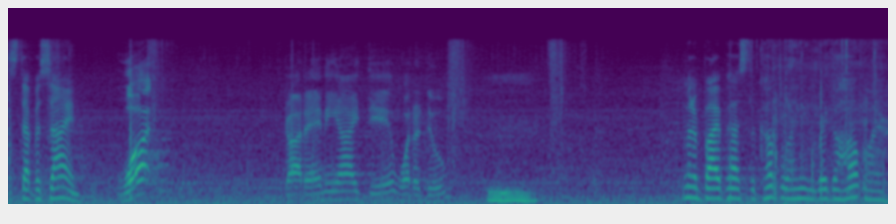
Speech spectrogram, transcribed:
Step aside. What? Got any idea what to do? Hmm. I'm gonna bypass the coupling and break a hot wire.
